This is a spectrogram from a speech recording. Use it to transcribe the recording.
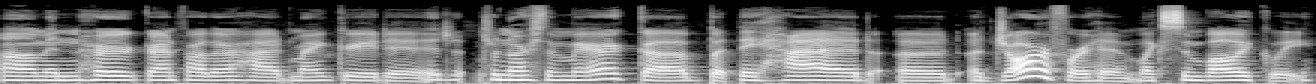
Um, and her grandfather had migrated to North America, but they had a, a jar for him, like symbolically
